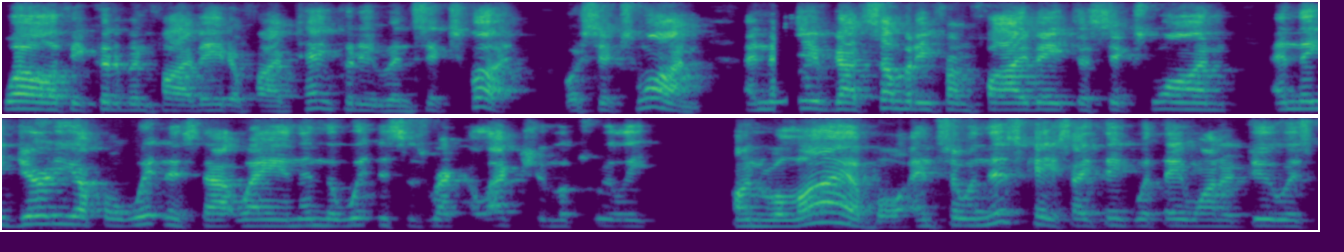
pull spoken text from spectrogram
well, if he could have been five eight or five ten, could he have been six foot or six one? And now you've got somebody from five eight to six one, and they dirty up a witness that way, and then the witness's recollection looks really unreliable. And so in this case, I think what they want to do is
